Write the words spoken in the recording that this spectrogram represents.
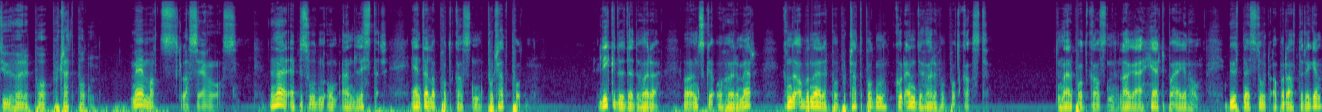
Du hører på Portrettpodden med Mats Lasse Jangås. Denne episoden om Ann Lister er en del av podkasten Portrettpodden. Liker du det du hører, og ønsker å høre mer, kan du abonnere på Portrettpodden hvor enn du hører på podkast. Denne podkasten lager jeg helt på egen hånd, uten et stort apparat i ryggen,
